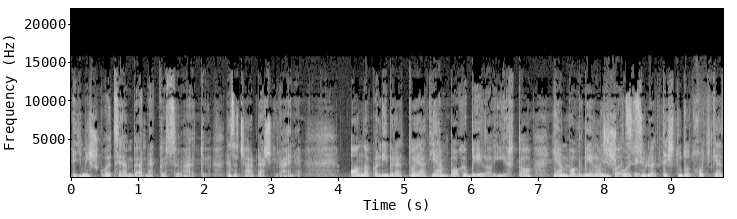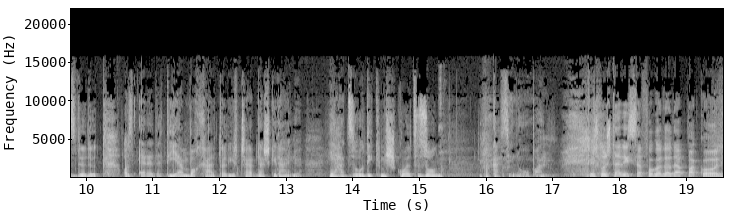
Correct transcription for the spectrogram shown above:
egy miskolci embernek köszönhető. Ez a Csárdás királynő. Annak a librettóját Jembach Béla írta, Jembach Béla Miskolc szülött, és tudod, hogy kezdődött az eredeti Jembach által írt Csárdás királynő? Játszódik Miskolcon, a kaszinóban. És most te vissza fogod oda pakolni.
